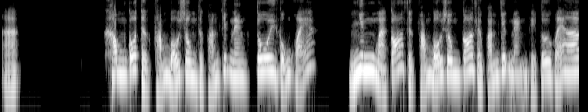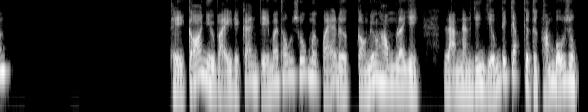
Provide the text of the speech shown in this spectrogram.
À, không có thực phẩm bổ sung thực phẩm chức năng, tôi cũng khỏe. Nhưng mà có thực phẩm bổ sung, có thực phẩm chức năng thì tôi khỏe hơn. Thì có như vậy thì các anh chị mới thấu suốt mới khỏe được. Còn nếu không là gì? Làm ngành dinh dưỡng cái chấp cho thực phẩm bổ sung.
